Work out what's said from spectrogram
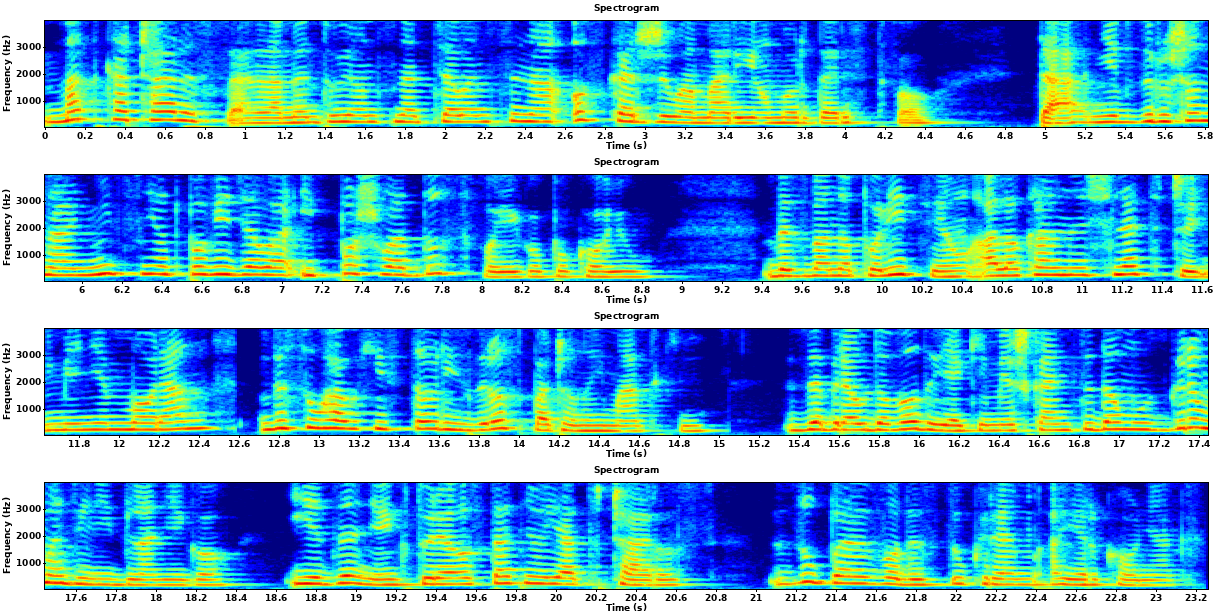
Matka Charlesa, lamentując nad ciałem syna, oskarżyła Marię o morderstwo. Ta, niewzruszona, nic nie odpowiedziała i poszła do swojego pokoju. Wezwano policję, a lokalny śledczy imieniem Moran wysłuchał historii zrozpaczonej matki. Zebrał dowody, jakie mieszkańcy domu zgromadzili dla niego. Jedzenie, które ostatnio jadł Charles. Zupę, wodę z cukrem, a jarkoniak.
